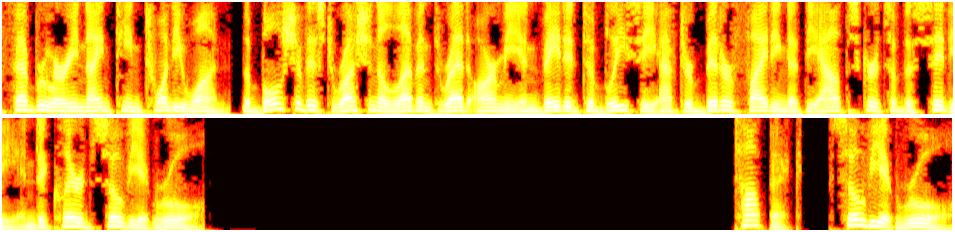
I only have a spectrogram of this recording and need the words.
February 1921, the Bolshevist Russian 11th Red Army invaded Tbilisi after bitter fighting at the outskirts of the city and declared Soviet rule. Soviet rule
